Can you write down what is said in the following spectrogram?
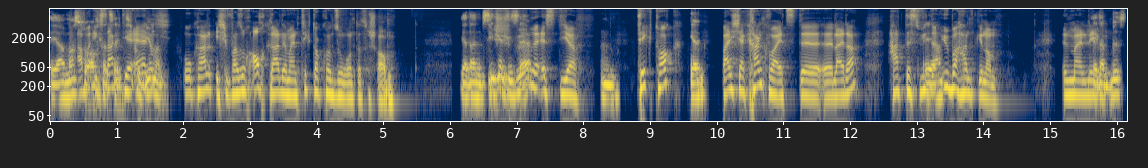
Ja, machst Aber du auch ich sag dir ehrlich, Okan, ich versuche auch gerade meinen TikTok-Konsum runterzuschrauben. Ja, dann zieh Ich schwöre es dir. Hm. TikTok, ja. weil ich ja krank war jetzt äh, äh leider, hat das wieder ja. Überhand genommen in meinem Leben. Ja, dann bist,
